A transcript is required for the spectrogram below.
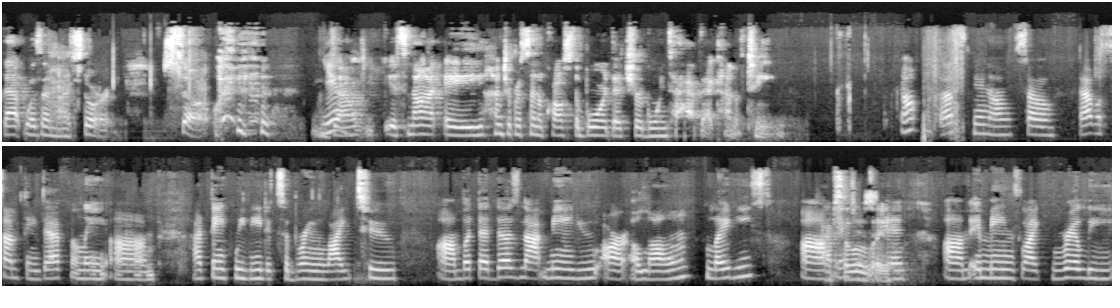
that wasn't my story. So, yeah, it's not a hundred percent across the board that you're going to have that kind of team. Oh, that's you know, so that was something definitely. Um, I think we needed to bring light to, um, but that does not mean you are alone, ladies. Um, Absolutely. Um, it means like really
